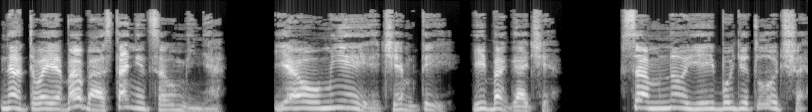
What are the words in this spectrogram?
Но твоя баба останется у меня. Я умнее, чем ты, и богаче. Со мной ей будет лучше».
